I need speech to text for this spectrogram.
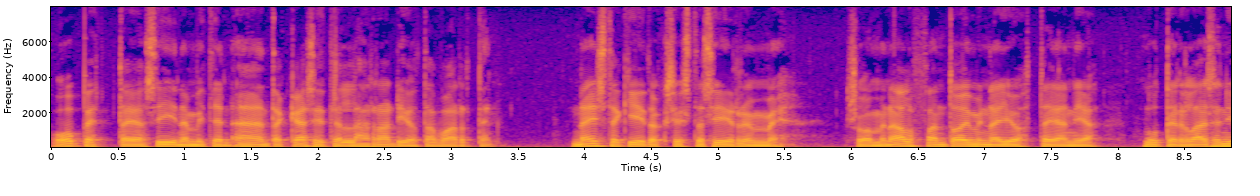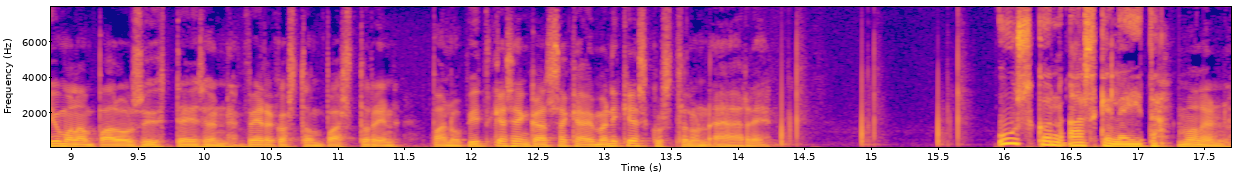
opettaja siinä, miten ääntä käsitellään radiota varten. Näistä kiitoksista siirrymme Suomen Alfan toiminnanjohtajan ja luterilaisen jumalanpalvelusyhteisön verkoston pastorin Panu Pitkäsen kanssa käymäni keskustelun ääreen. Uskon askeleita. Mä olen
